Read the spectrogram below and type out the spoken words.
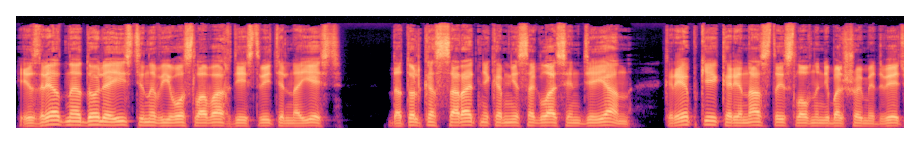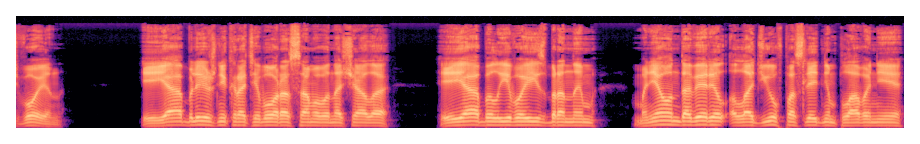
изрядная доля истины в его словах действительно есть, да только с соратником не согласен Диан, крепкий, коренастый, словно небольшой медведь, воин. И я ближник Ратибора с самого начала, и я был его избранным, мне он доверил ладью в последнем плавании,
